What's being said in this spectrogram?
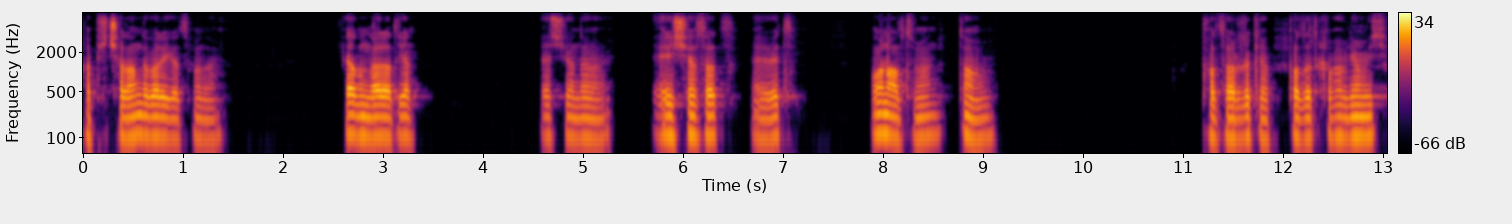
Kapıyı çalan da bari yazmadı. Gel bunları at gel. Eşya mi? Eşya sat. Evet. 16 mı? Tamam. Pazarlık yap. Pazarlık yapabiliyor muyuz?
